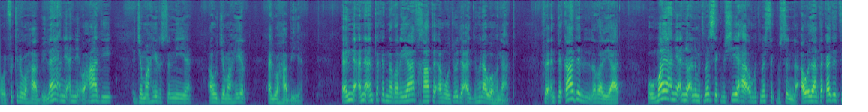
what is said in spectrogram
أو الفكر الوهابي لا يعني أني أعادي الجماهير السنية أو الجماهير الوهابية. إن أنا أنتقد نظريات خاطئة موجودة عند هنا وهناك. فانتقاد النظريات وما يعني أنه أنا متمسك بالشيعة أو متمسك بالسنة. أو إذا أنتقدت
